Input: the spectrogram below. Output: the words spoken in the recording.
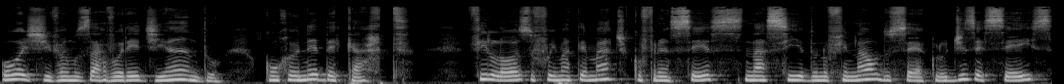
Hoje vamos arvoredeando com René Descartes, filósofo e matemático francês, nascido no final do século XVI,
